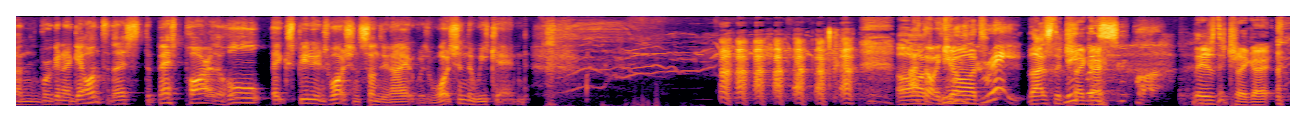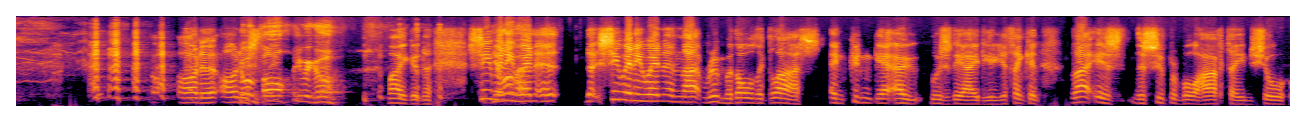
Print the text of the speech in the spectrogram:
and we're going to get onto this the best part of the whole experience watching sunday night was watching the Weeknd oh, I thought he God. was great. That's the trigger. There's the trigger. honestly, Go on, Paul. Here we go. My goodness. See when he went. that- see when he went in that room with all the glass and couldn't get out was the idea. You're thinking that is the Super Bowl halftime show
